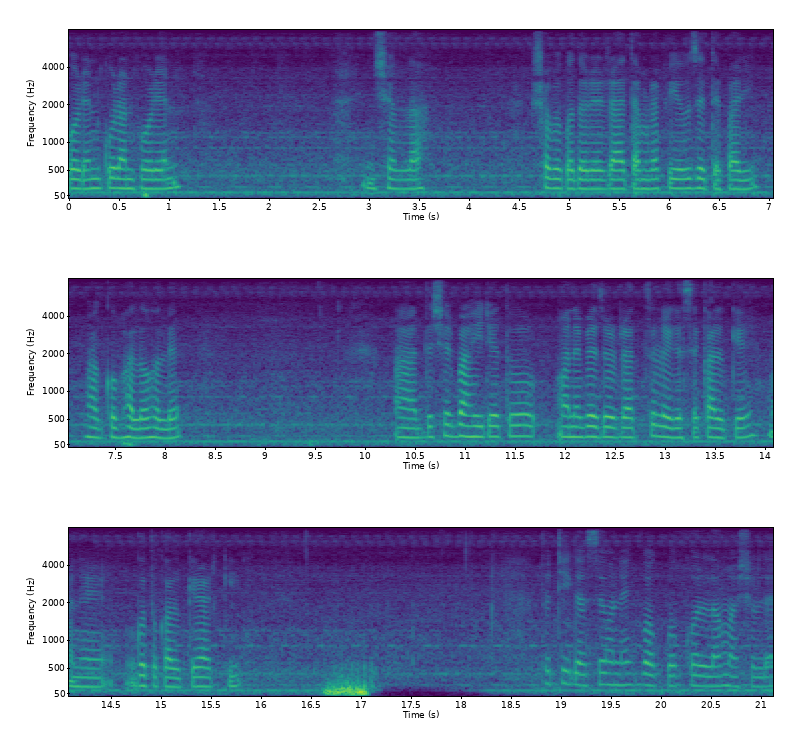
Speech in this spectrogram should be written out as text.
পড়েন, কোরআন পড়েন। ইনশাল্লাহ সবে কদরের রাত আমরা পেয়েও যেতে পারি, ভাগ্য ভালো হলে। আর দেশের বাহিরে তো মানে বেজোর রাত চলে গেছে কালকে মানে গতকালকে আর কি। তো ঠিক আছে, অনেক বক বক করলাম আসলে।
